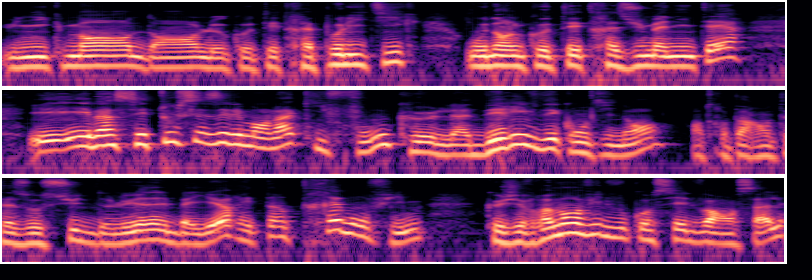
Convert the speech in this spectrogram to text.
uniquement dans le côté très politique ou dans le côté très humanitaire. Et, ben c'est tous ces éléments-là qui font que La dérive des continents, entre parenthèses au sud de Lionel Bayer, est un très bon film que j'ai vraiment envie de vous conseiller de voir en salle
